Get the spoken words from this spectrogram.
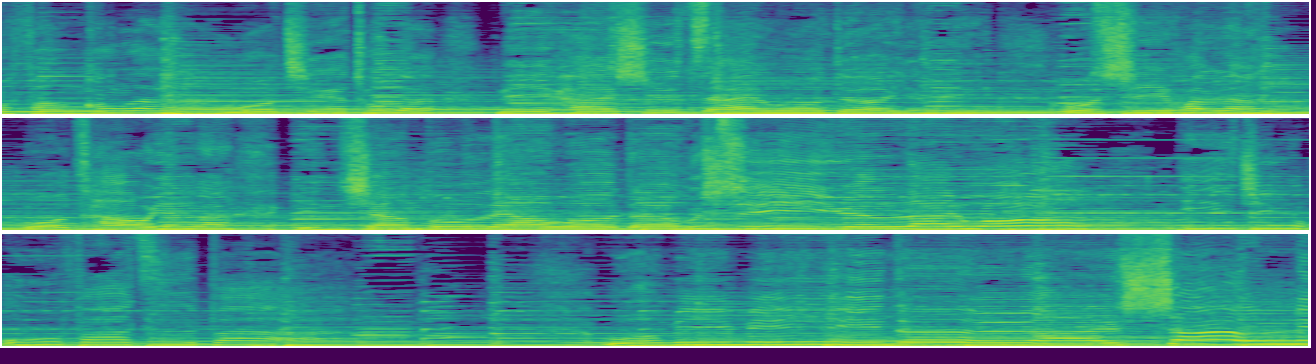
我放空了，我解脱了，你还是在我的眼里。我喜欢了，我讨厌了，影响不了我的呼吸。原来我已经无法自拔，我秘密的爱上你。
